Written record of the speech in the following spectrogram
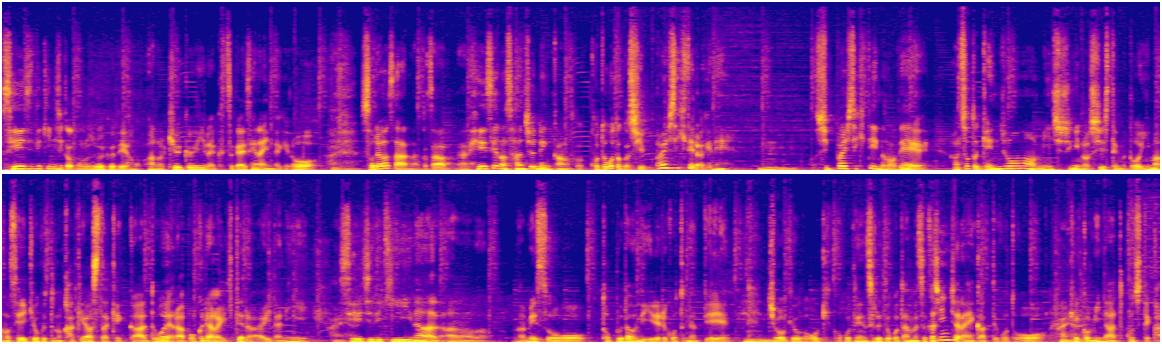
政治的にしかこの状況で あの究極的には覆せないんだけどはい。それはさなんかさ平成の30年間ことごとく失敗してきてるわけねうん。失敗してきているのであちょっと現状の民主主義のシステムと今の政局っていうのを掛け合わせた結果どうやら僕らが生きてる間にはい。政治的なあのまあメスをトップダウンで入れることによってうん。状況が大きく補填するってことは難しいんじゃないかってことを結構みんなあちこちで考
